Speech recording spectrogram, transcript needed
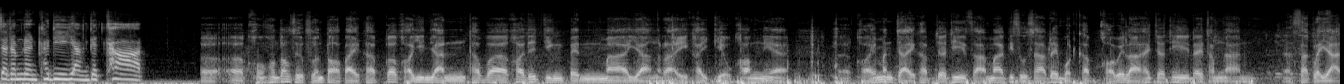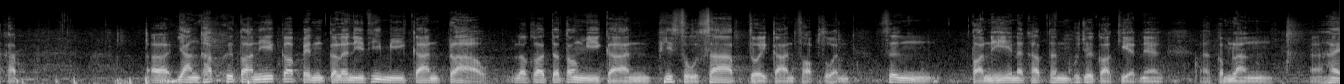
จะดำเนินคดีอย่างเด็ดขาดคงคงต้องสืบสวนต่อไปครับ ก็ขอยืนยันครับว่าข้อเท็จจริงเป็นมาอย่างไรใครเกี่ยวข้องเนี่ยออขอให้มั่นใจครับเจ้าที่สามารถพิสูจน์ทราบได้หมดครับ ขอเวลาให้เจ้าที่ได้ทำงานสักระยะครับ ยังครับคือตอนนี้ก็เป็นกรณีที่มีการกล่าว แล้วก็จะต้องมีการพิสูจน์ทราบโดยการสอบสวน ซึ่งตอนนี้นะครับท่านผู้ช่วยก่อเกียรติเนี่ยกำลังให้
